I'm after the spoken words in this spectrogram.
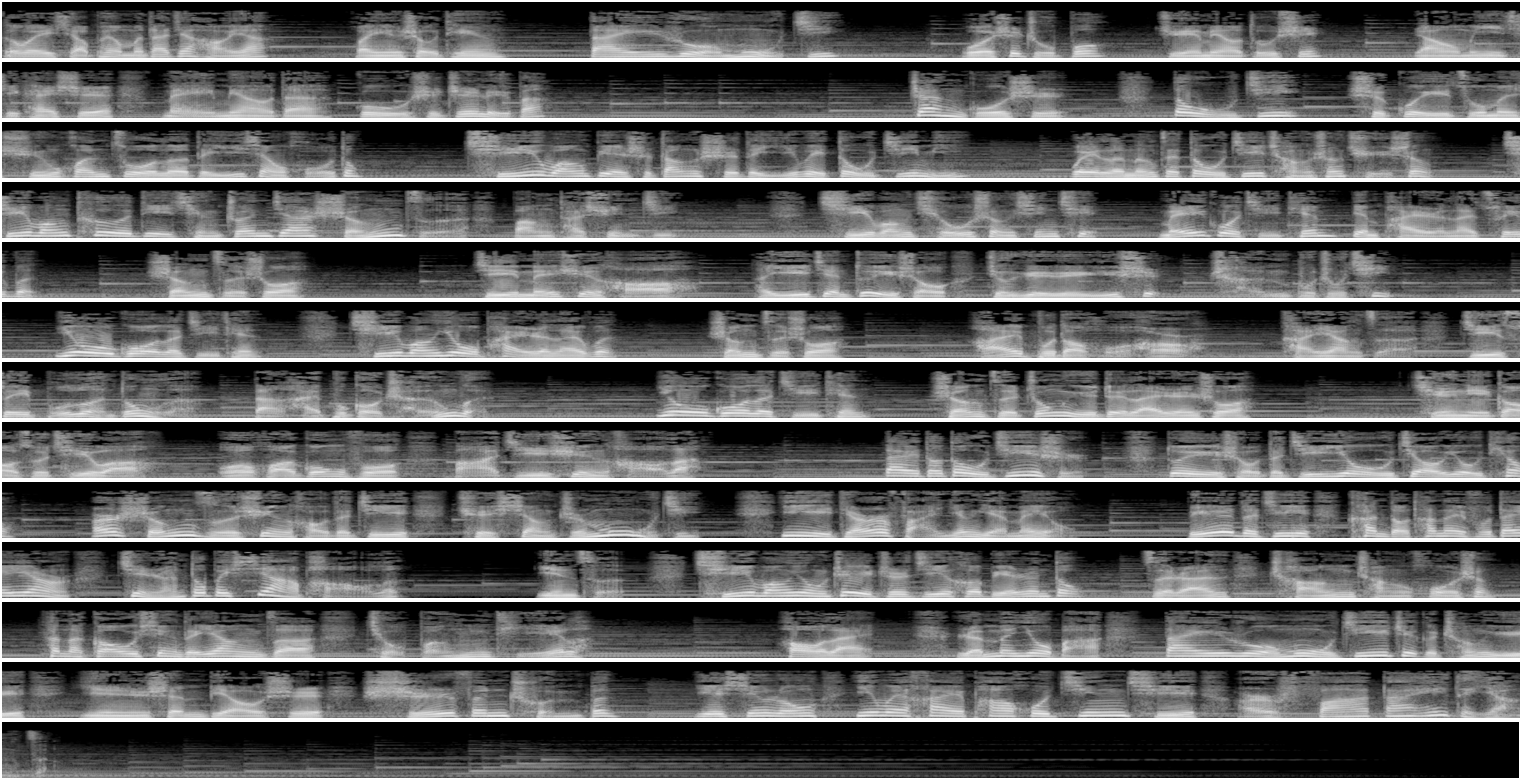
各位小朋友们，大家好呀！欢迎收听《呆若木鸡》，我是主播绝妙读诗，让我们一起开始美妙的故事之旅吧。战国时，斗鸡是贵族们寻欢作乐的一项活动，齐王便是当时的一位斗鸡迷。为了能在斗鸡场上取胜，齐王特地请专家绳子帮他训鸡。齐王求胜心切。没过几天，便派人来催问。绳子说：“鸡没训好，他一见对手就跃跃欲试，沉不住气。”又过了几天，齐王又派人来问。绳子说：“还不到火候，看样子鸡虽不乱动了，但还不够沉稳。”又过了几天，绳子终于对来人说：“请你告诉齐王，我花功夫把鸡训好了。”待到斗鸡时，对手的鸡又叫又跳，而绳子训好的鸡却像只木鸡，一点反应也没有。别的鸡看到他那副呆样，竟然都被吓跑了。因此，齐王用这只鸡和别人斗，自然场场获胜。他那高兴的样子就甭提了。后来，人们又把“呆若木鸡”这个成语引申表示十分蠢笨。也形容因为害怕或惊奇而发呆的样子。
